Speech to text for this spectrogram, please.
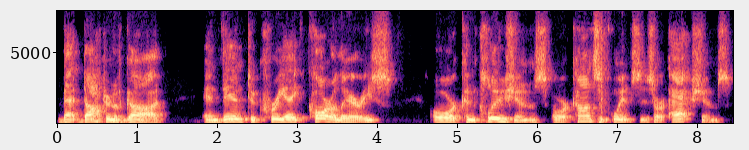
that doctrine of God and then to create corollaries or conclusions or consequences or actions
